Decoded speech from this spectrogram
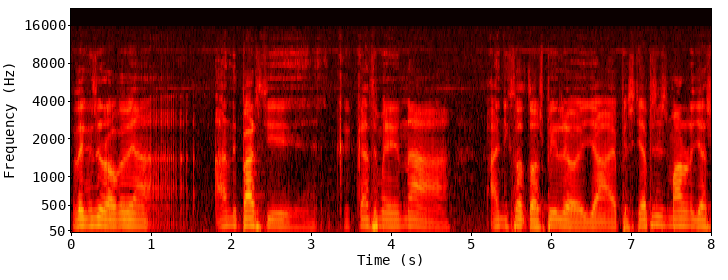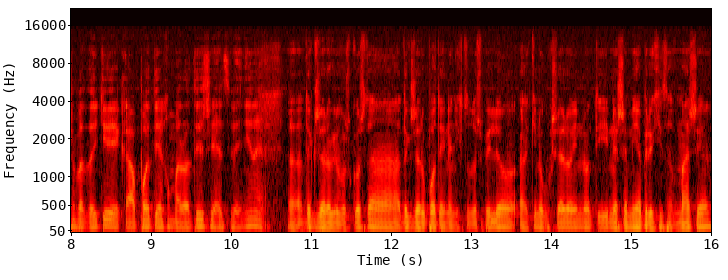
Δεν ξέρω βέβαια αν υπάρχει καθημερινά ανοιχτό το σπήλαιο για επισκέψεις, μάλλον για Σαββατοκύριακα από ό,τι έχουμε ρωτήσει, έτσι δεν είναι; Ε, δεν ξέρω ακριβώς Κώστα, δεν ξέρω πότε είναι ανοιχτό το σπήλαιο. Εκείνο που ξέρω είναι ότι είναι σε μια περιοχή θαυμάσια,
